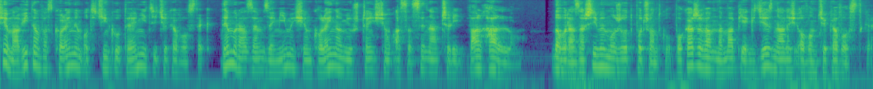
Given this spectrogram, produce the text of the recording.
Siema, witam Was w kolejnym odcinku Tajemnic i Ciekawostek. Tym razem zajmiemy się kolejną już częścią Asasyna, czyli Valhallą. Dobra, zacznijmy może od początku. Pokażę Wam na mapie, gdzie znaleźć ową ciekawostkę.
